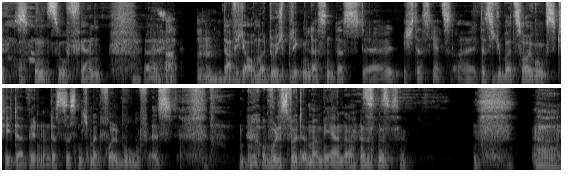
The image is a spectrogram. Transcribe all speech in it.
insofern äh, mhm. darf ich auch mal durchblicken lassen, dass äh, ich das jetzt, äh, dass ich Überzeugungstäter bin und dass das nicht mein Vollberuf ist. Obwohl es wird immer mehr, ne? ah,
